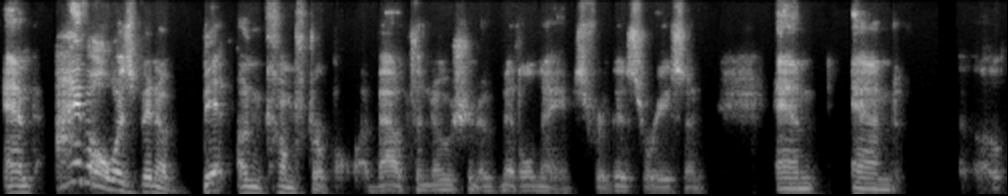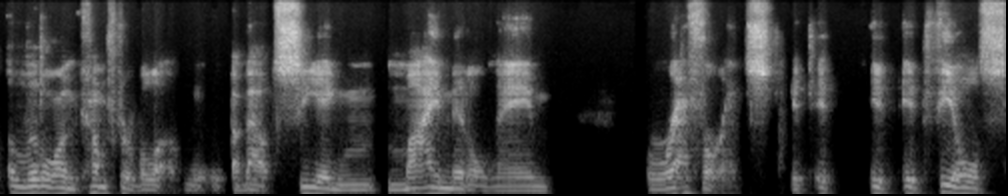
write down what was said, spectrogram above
And I've always been a bit uncomfortable about the notion of middle names for this reason. And, and a- little uncomfortable about seeing my middle name referenced. It, it, it, it feels,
